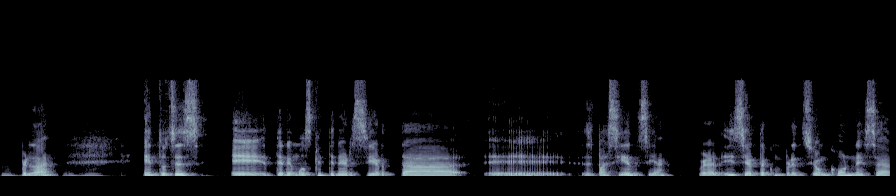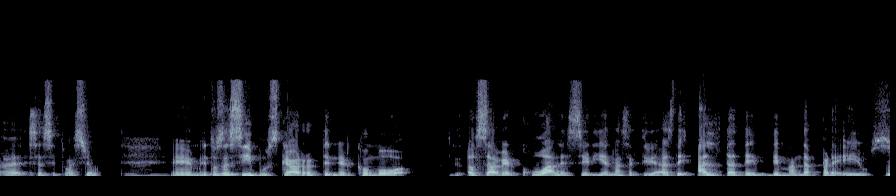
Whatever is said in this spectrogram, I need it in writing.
¿verdad? Entonces, eh, tenemos que tener cierta eh, paciencia, ¿verdad? Y cierta comprensión con esa, esa situación. Em, entonces, sí, buscar tener como o saber cuáles serían las actividades de alta demanda para ellos.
